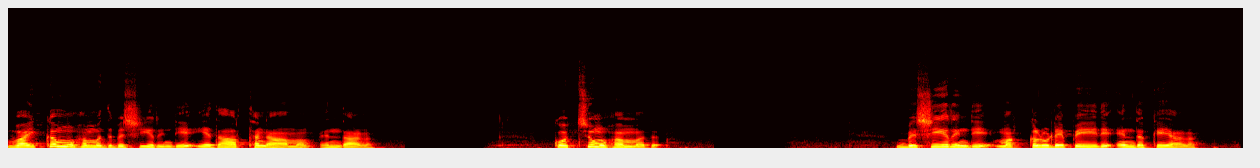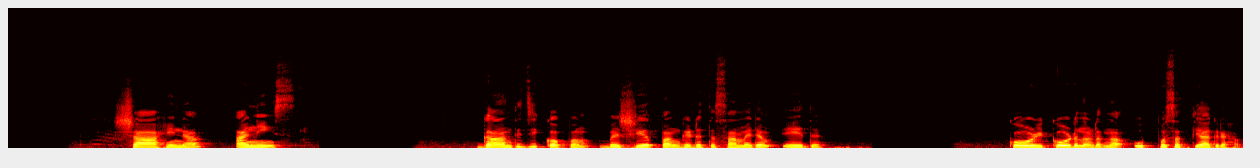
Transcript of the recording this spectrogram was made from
വൈക്കം മുഹമ്മദ് ബഷീറിന്റെ യഥാർത്ഥ നാമം എന്താണ്? കൊച്ചു മുഹമ്മദ്. ബഷീറിന്റെ മക്കളുടെ പേര് എന്തൊക്കെയാണ്? ഷാഹിന അനീസ്. ഗാന്ധിജിക്കൊപ്പം ബഷീർ പങ്കെടുത്ത സമരം ഏത്? കോഴിക്കോട് നടന്ന ഉപ്പു സത്യാഗ്രഹം.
